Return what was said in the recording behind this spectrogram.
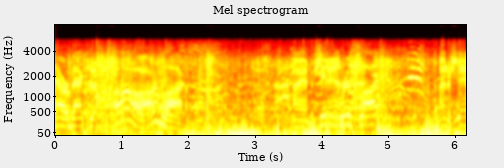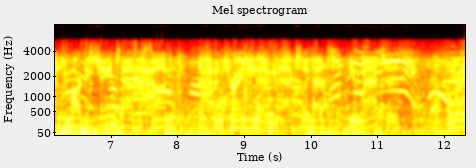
now we're back to oh arm lock, I spinning understand. wrist lock. I understand Demarcus James has a son that's been training and actually had a few matches away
